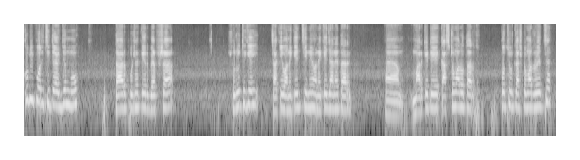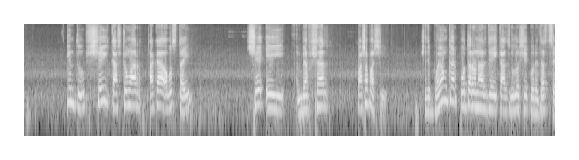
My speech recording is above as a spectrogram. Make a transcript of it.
খুবই পরিচিত একজন মুখ। তার পোশাকের ব্যবসা শুরু থেকেই তাকে অনেকেই চিনে অনেকেই জানে তার মার্কেটে কাস্টমারও তার প্রচুর কাস্টমার রয়েছে। কিন্তু সেই কাস্টমার থাকা অবস্থায় সে এই ব্যবসার পাশাপাশি সে যে ভয়ঙ্কর প্রতারণার যে কাজগুলো সে করে যাচ্ছে,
